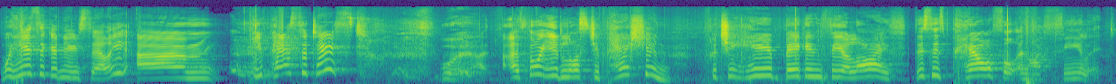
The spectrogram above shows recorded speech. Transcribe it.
well, here's the good news, Sally. Um, you passed the test. What? I thought you'd lost your passion, but you're here begging for your life. This is powerful, and I feel it.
